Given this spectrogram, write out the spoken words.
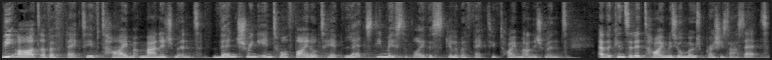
The art of effective time management. Venturing into our final tip, let's demystify the skill of effective time management. Ever considered time as your most precious asset?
